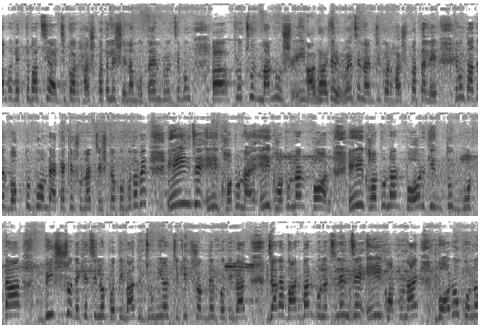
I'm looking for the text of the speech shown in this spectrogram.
আমরা দেখতে পাচ্ছি আরজিকর হাসপাতালে সেনা মোতায়েন রয়েছে এবং আহ, প্রচুর মানুষ এই মুহূর্তে রয়েছেন আরজিকর হাসপাতালে এবং তাদের বক্তব্য আমরা একে একে শোনার চেষ্টা করব। তবে এই যে এই ঘটনায় এই ঘটনার পর এই ঘটনার পর কিন্তু গোটা বিশ্ব দেখেছিল প্রতিবাদ জুনিয়র চিকিৎসকদের প্রতিবাদ যারা বারবার বলেছিলেন যে এই ঘটনায় বড় কোনো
